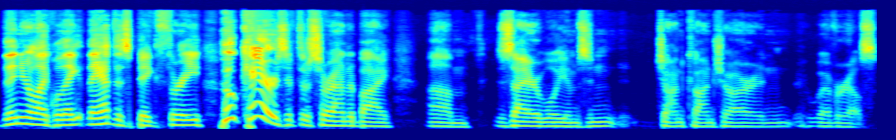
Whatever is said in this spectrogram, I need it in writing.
then you're like, well, they, they have this big three. Who cares if they're surrounded by um, Ziaire Williams and John Konchar and whoever else?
